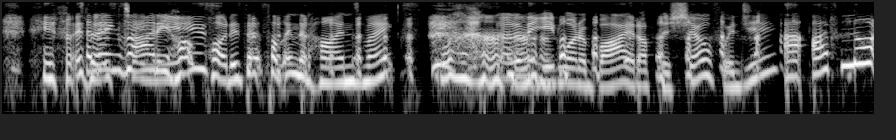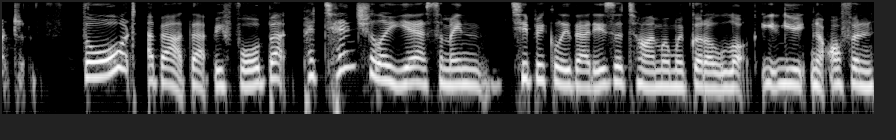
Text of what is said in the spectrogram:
You know, an anxiety hot pot. Is that something that Heinz makes? I don't think you'd want to buy it off the shelf, would you? Uh, I've not thought about that before, but potentially yes. I mean, typically that is a time when we've got a lot. You, you know, often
